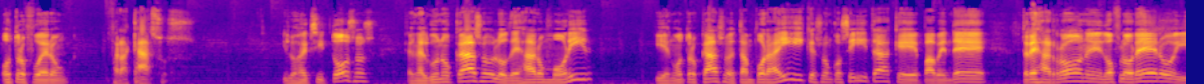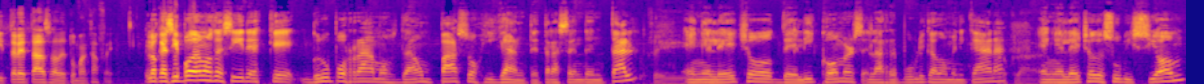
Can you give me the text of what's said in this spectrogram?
otros fueron fracasos. Y los exitosos, en algunos casos, los dejaron morir. Y en otros casos están por ahí, que son cositas que para vender tres jarrones, dos floreros y tres tazas de tomar café. Lo que sí podemos decir es que Grupo Ramos da un paso gigante, trascendental, Sí. en el hecho del e-commerce en la República Dominicana, claro. en el hecho de su visión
